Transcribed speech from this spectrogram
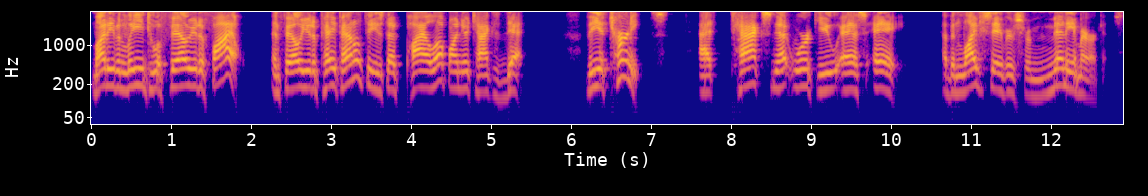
might even lead to a failure to file and failure to pay penalties that pile up on your tax debt. The attorneys at Tax Network USA have been lifesavers for many Americans.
